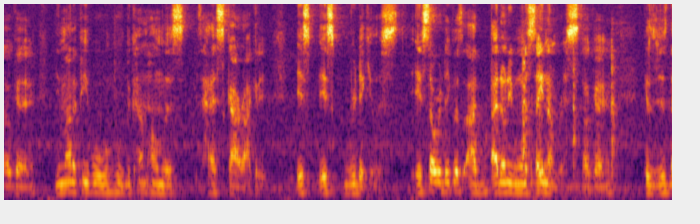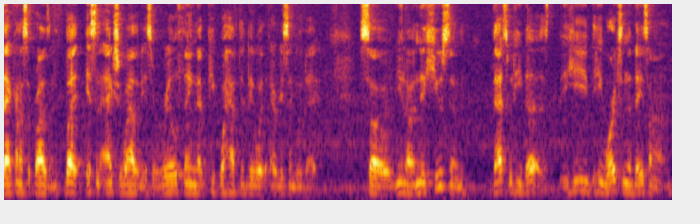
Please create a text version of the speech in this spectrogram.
okay? The amount of people who've become homeless has skyrocketed. It's, it's ridiculous. It's so ridiculous, I, I don't even want to say numbers, okay? Because it's just that kind of surprising. But it's an actuality, it's a real thing that people have to deal with every single day. So, you know, Nick Houston, that's what he does. He, he works in the daytime,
